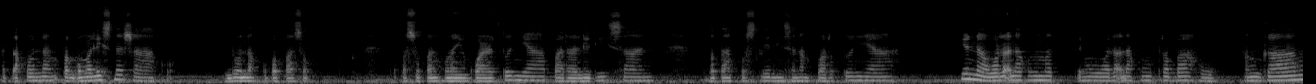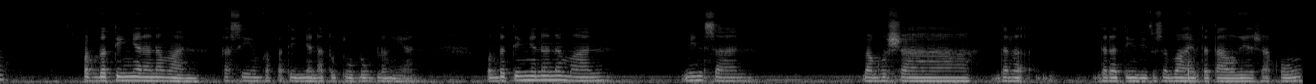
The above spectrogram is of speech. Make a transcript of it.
At ako na, pag umalis na siya, ako, doon ako papasok papasukan ko na yung kwarto niya para linisan. Pagkatapos linisan ang kwarto niya, yun na, wala na akong, mat, wala na akong trabaho. Hanggang pagdating niya na naman, kasi yung kapatid niya natutulog lang yan. Pagdating niya na naman, minsan, bago siya dara, darating dito sa bahay, tatawag niya siya kung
